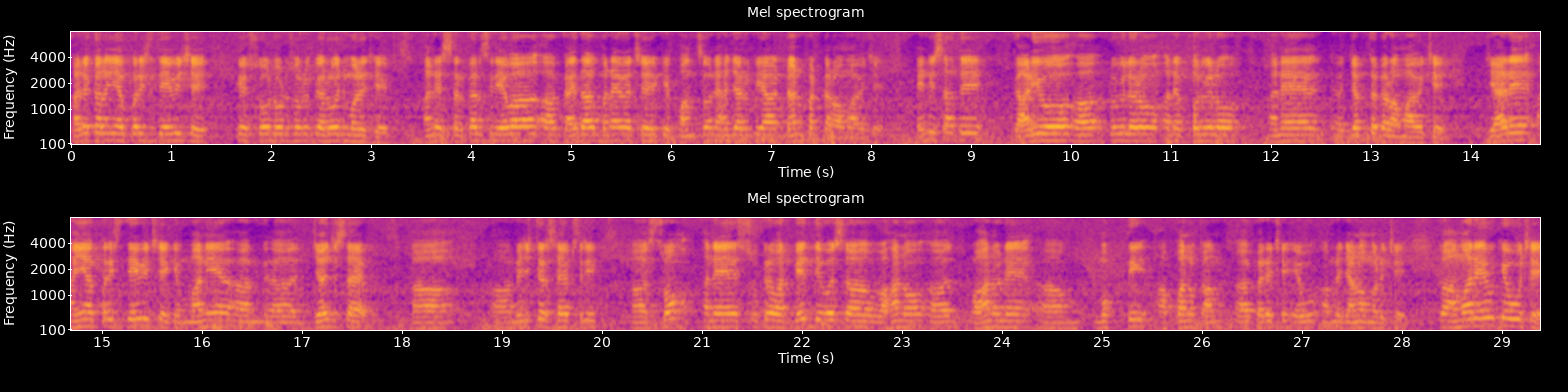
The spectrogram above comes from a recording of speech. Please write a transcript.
ખરેખર અહીંયા પરિસ્થિતિ એવી છે કે સો દોઢસો રૂપિયા રોજ મળે છે અને સરકારશ્રી એવા કાયદા બનાવ્યા છે કે પાંચસો ને હજાર રૂપિયા દંડ ફટકારવામાં આવે છે. એની સાથે ગાડીઓ ટુ વ્હીલરો અને ફોર વ્હીલરો અને જપ્ત કરવામાં આવે છે. જ્યારે અહીંયા પરિસ્થિતિ એવી છે કે માનીય જજ સાહેબ અ, સાહેબ શ્રી સોમ અને શુક્રવાર બે દિવસ વાહનો વાહનોને મુક્તિ આપવાનું કામ કરે છે એવું અમને જાણવા મળ્યું છે. તો અમારે એવું કહેવું છે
